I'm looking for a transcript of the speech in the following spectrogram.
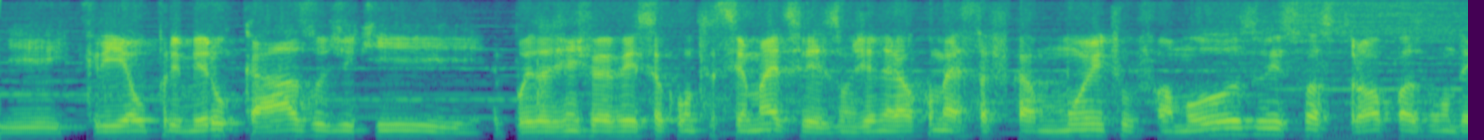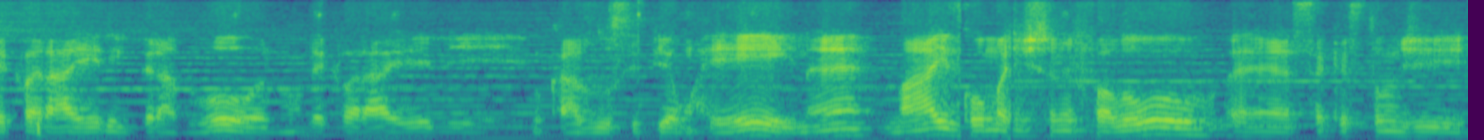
E cria o primeiro caso de que depois a gente vai ver isso acontecer mais vezes. Um general começa a ficar muito famoso e suas tropas vão declarar ele imperador, vão declarar ele, no caso do Cipião, rei, né? Mas, como a gente também falou, é, essa questão de,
